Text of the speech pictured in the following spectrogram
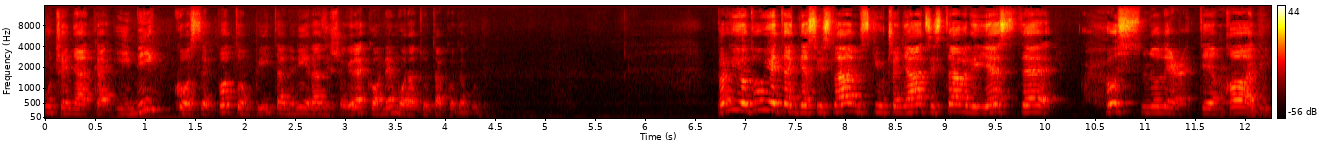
učenjaka i niko se po tom pitanju nije razišao i rekao ne mora to tako da bude. Prvi od uvjeta gdje su islamski učenjaci stavili jeste husnul i'tiqadi.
